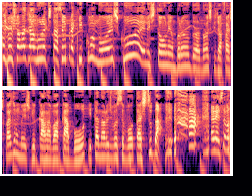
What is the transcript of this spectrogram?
Nós vamos falar de Alura que está sempre aqui conosco. Eles estão lembrando a nós que já faz quase um mês que o carnaval acabou e tá na hora de você voltar a estudar. Aliás, tá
